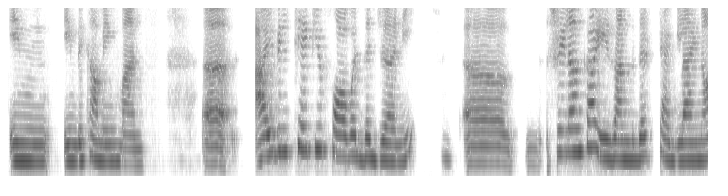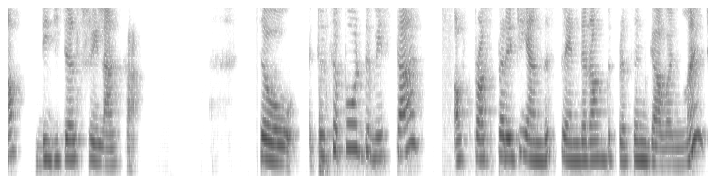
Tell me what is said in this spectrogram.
in, in the coming months. I will take you forward the journey uh, Sri Lanka is under the tagline of Digital Sri Lanka. So to support the vistas of prosperity and the splendor of the present government,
